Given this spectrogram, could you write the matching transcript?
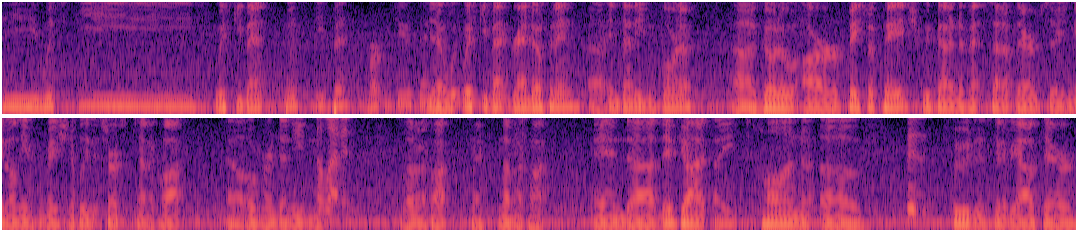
the whiskey Whiskey Bent. whiskey bent barbecue thing. Yeah, Wh- Whiskey Bent grand opening uh, in Dunedin, Florida. Uh, go to our Facebook page. We've got an event set up there, so you can get all the information. I believe it starts at 10 o'clock uh, over in Dunedin. 11. 11 o'clock. Okay, 11 o'clock. And uh, they've got a ton of Food. food that's going to be out there.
